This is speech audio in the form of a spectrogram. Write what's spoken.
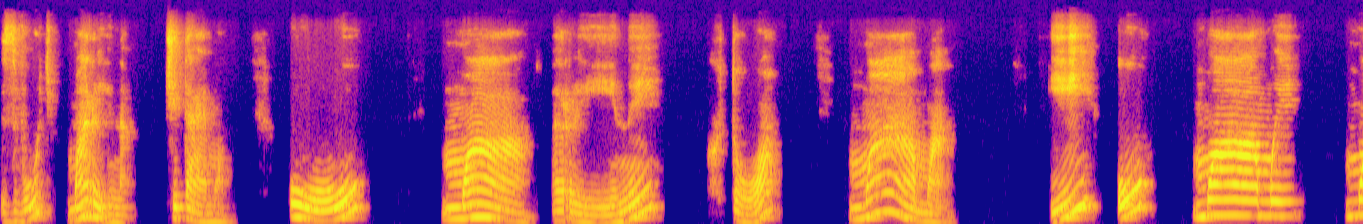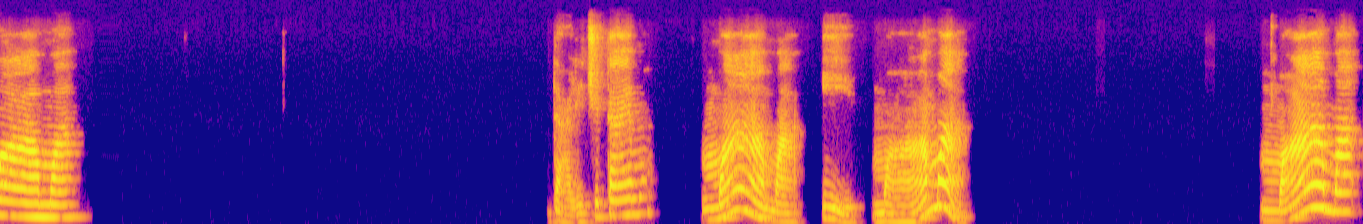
звуть Марина. Читаємо. У Марини хто? Мама. І у мами мама. Далі читаємо. Мама і мама. Мама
